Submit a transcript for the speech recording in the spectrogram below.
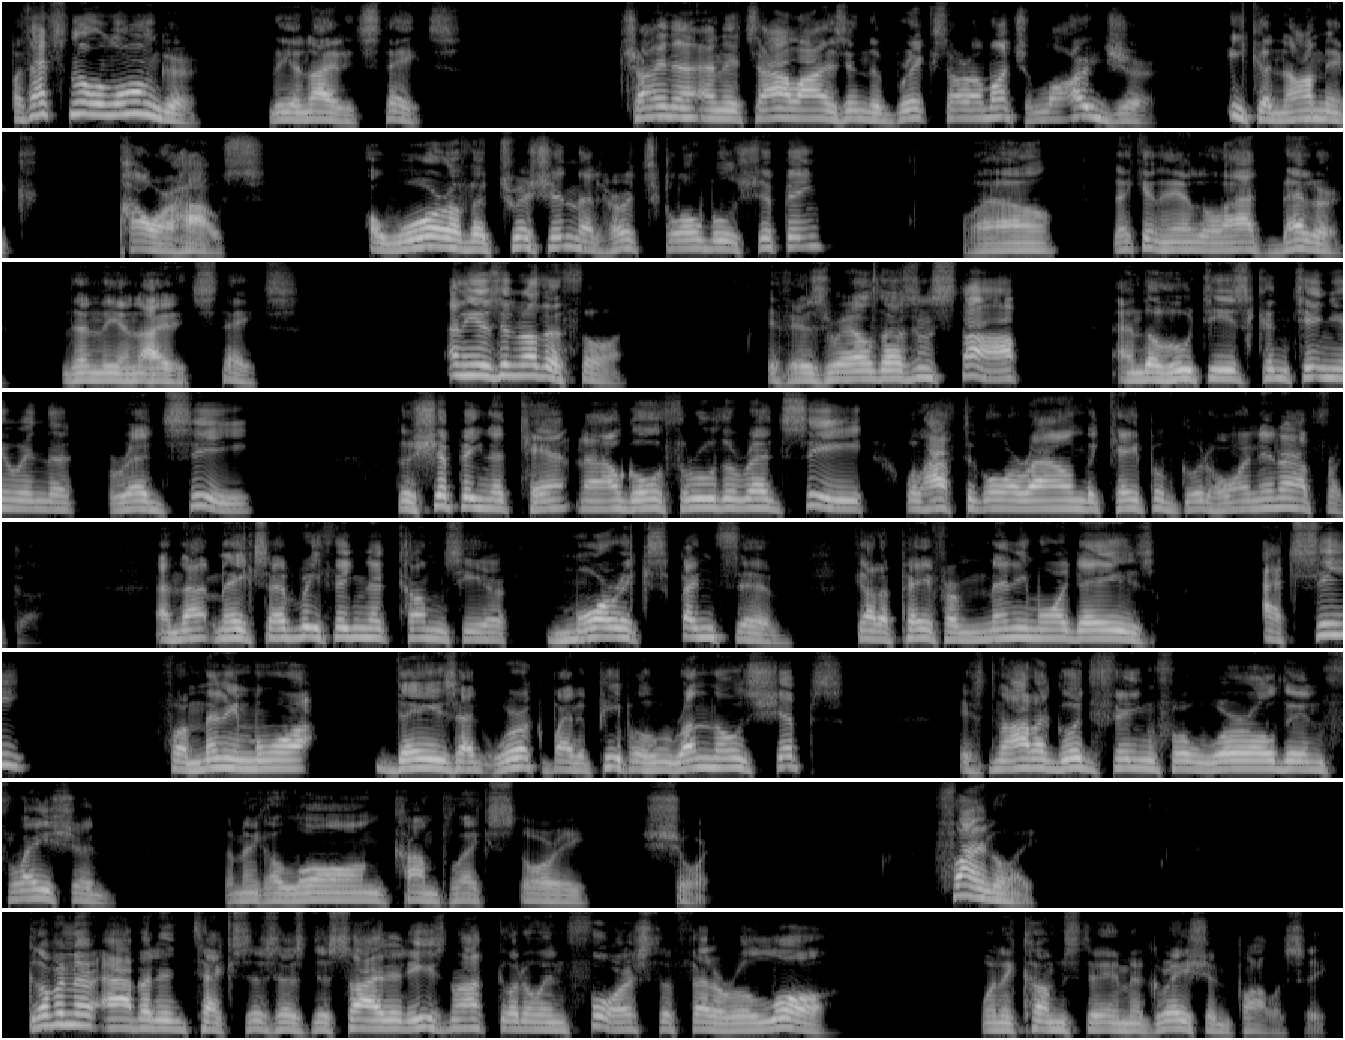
But that's no longer the United States. China and its allies in the BRICS are a much larger economic powerhouse. A war of attrition that hurts global shipping? Well, they can handle that better than the United States. And here's another thought if Israel doesn't stop and the Houthis continue in the Red Sea, the shipping that can't now go through the Red Sea will have to go around the Cape of Good Horn in Africa. And that makes everything that comes here more expensive. Got to pay for many more days at sea, for many more days at work by the people who run those ships. It's not a good thing for world inflation, to make a long, complex story short. Finally, Governor Abbott in Texas has decided he's not going to enforce the federal law when it comes to immigration policy.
